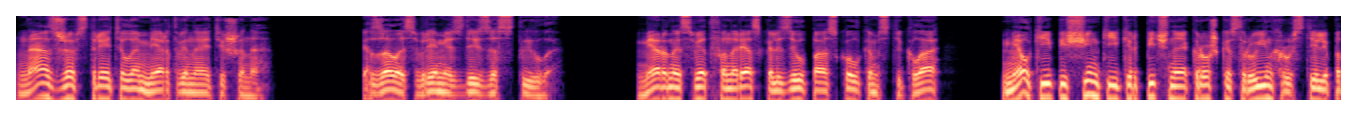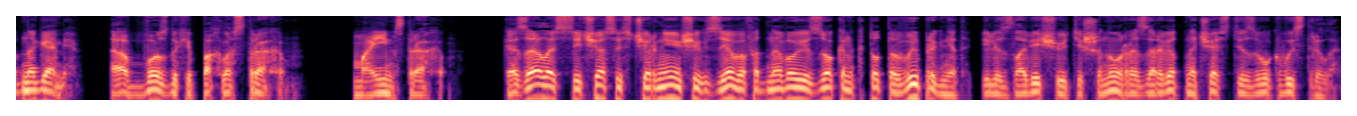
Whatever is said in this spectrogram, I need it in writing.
Нас же встретила мертвенная тишина. Казалось, время здесь застыло. Мерный свет фонаря скользил по осколкам стекла, мелкие песчинки и кирпичная крошка с руин хрустели под ногами, а в воздухе пахло страхом. Моим страхом. Казалось, сейчас из чернеющих зевов одного из окон кто-то выпрыгнет или зловещую тишину разорвет на части звук выстрела.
